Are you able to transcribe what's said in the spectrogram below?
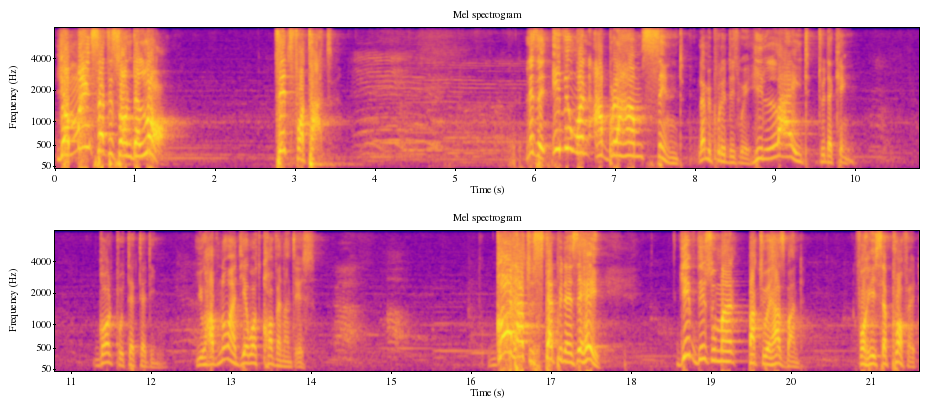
Your mindset is on the law. Tit for tat. Listen, even when Abraham sinned, let me put it this way he lied to the king. God protected him. You have no idea what covenant is. God had to step in and say, Hey, give this woman back to her husband for he's a prophet.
